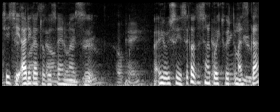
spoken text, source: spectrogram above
知事、ありがとうございます。よろしいですか？私の声聞こえてますか？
